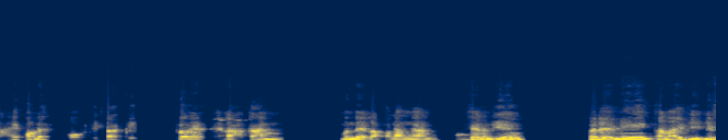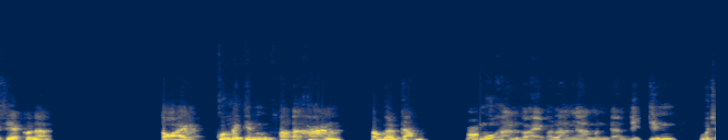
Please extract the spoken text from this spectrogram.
ตายเพราะอะไรโรคพิษภัยเลยร่างกายมันได้รับพลังงานแค่นั้นเอง ไม่ได้มีอะไรที่พิเศษกว่านั้นต่อให้คุณไม่กินปัตตาคารก็เหมือนกันหมูหันก็ให้พลังงานเหมันกันที่กินหูฉ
